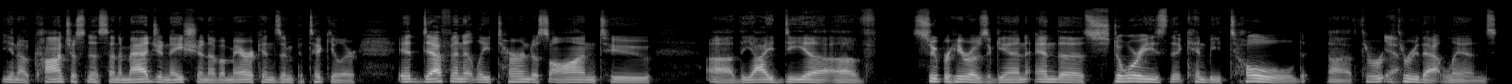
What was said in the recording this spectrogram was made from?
you know consciousness and imagination of Americans in particular, it definitely turned us on to uh, the idea of superheroes again and the stories that can be told uh, through Yeah. through that lens.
